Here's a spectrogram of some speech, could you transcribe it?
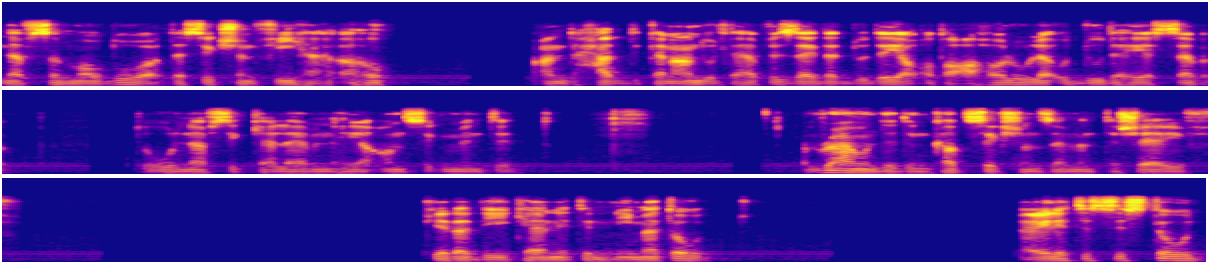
نفس الموضوع. ده section فيها أهو. عند حد كان عنده التهاب في الزايدة الدودية وقطعها له لقوا الدودة هي السبب. تقول نفس الكلام إن هي unsegmented rounded in cut section زي ما أنت شايف. كده دي كانت النيماتود. عيلة ال cestode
